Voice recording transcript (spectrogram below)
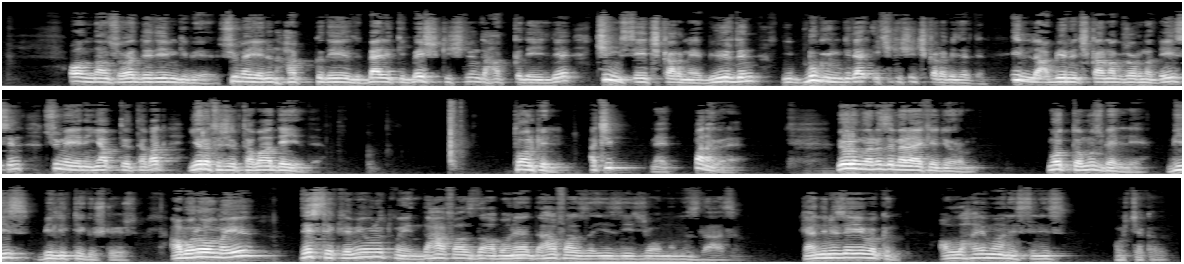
Ondan sonra dediğim gibi Sümeyye'nin hakkı değildi. Belki beş kişinin de hakkı değildi. Kimseyi çıkarmayabilirdin. Bugün gider iki kişi çıkarabilirdin. İlla birini çıkarmak zorunda değilsin. Sümeyye'nin yaptığı tabak yaratıcılık tabağı değildi. Torpil. Açık net. Bana göre. Yorumlarınızı merak ediyorum. Mottomuz belli. Biz birlikte güçlüyüz. Abone olmayı, desteklemeyi unutmayın. Daha fazla abone, daha fazla izleyici olmamız lazım. Kendinize iyi bakın. Allah'a emanetsiniz. Hoşçakalın.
